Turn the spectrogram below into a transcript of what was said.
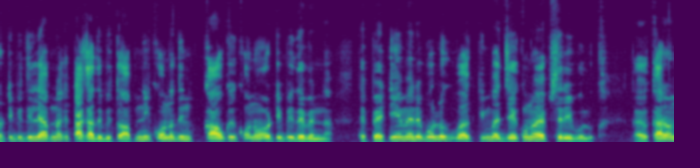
ওটিপি দিলে আপনাকে টাকা দেবে। তো আপনি কোনোদিন কাউকে কোনো ওটিপি দেবেন না। পেটিএমের বলুক বা কিংবা যে কোনো অ্যাপসেরই বলুক। কারণ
